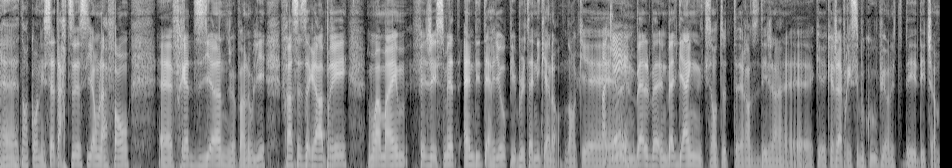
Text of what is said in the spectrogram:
Euh, donc, on est sept artistes Guillaume Lafont, euh, Fred Dion, je ne vais pas en oublier, Francis de Grandpré, moi-même, Phil J. Smith, Andy Thériault, puis Brittany Kennel. Donc, euh, une, belle, une belle gang qui sont toutes rendues des gens que, j'apprécie beaucoup, puis on est tous des, des chums.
